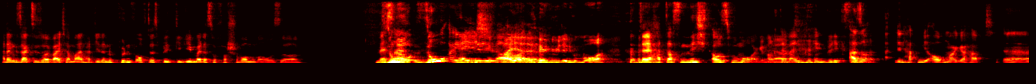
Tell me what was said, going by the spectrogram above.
hat dann gesagt, sie soll weitermalen, hat ihr dann eine 5 auf das Bild gegeben, weil das so verschwommen aussah. Besser- So, so ein Ey, ich Lehrer. das. irgendwie den Humor. Der hat das nicht aus Humor gemacht. Ja, Der war ein, ein Wichser. Also, den hatten wir auch mal gehabt. Äh,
